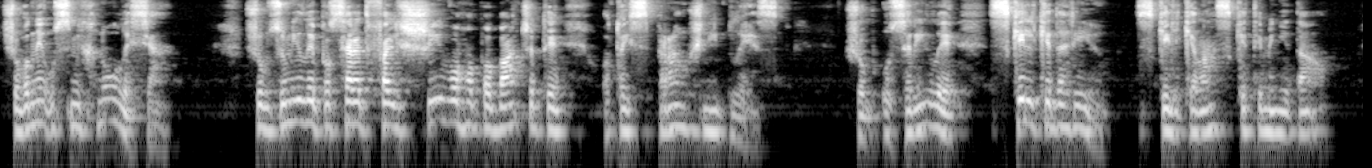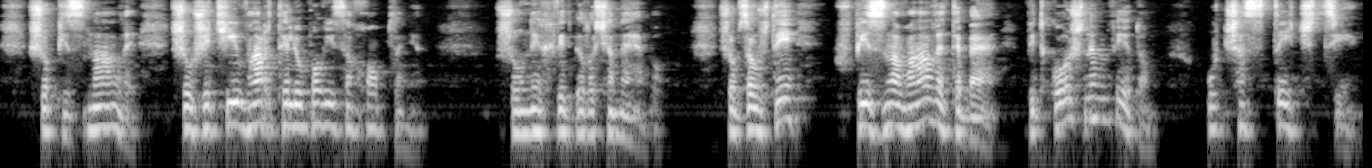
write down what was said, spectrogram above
щоб вони усміхнулися, щоб зуміли посеред фальшивого побачити отой справжній блиск, щоб узріли, скільки дарів, скільки ласки ти мені дав, щоб пізнали, що в житті варте любові і захоплення, що в них відбилося небо, щоб завжди впізнавали тебе під кожним видом у частичці,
